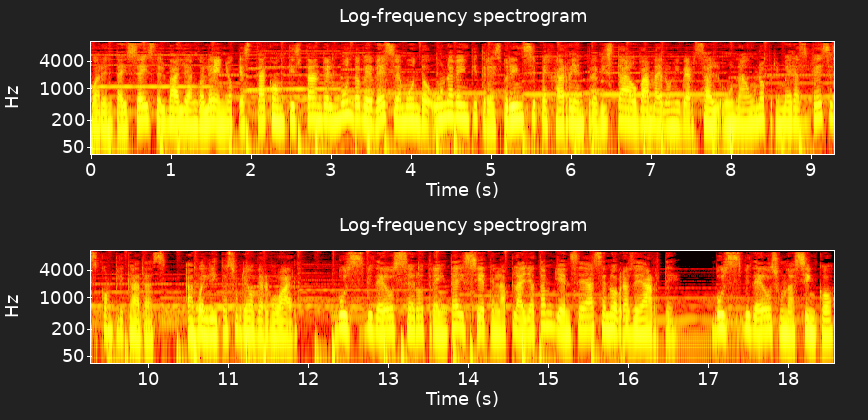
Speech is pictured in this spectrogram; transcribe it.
046 del Valle Angoleño que está conquistando el mundo BBC Mundo 123 Príncipe Harry entrevista a Obama El Universal 1 a 1 Primeras veces complicadas, abuelito sobre Overboard. Bus Videos 037 en la playa también se hacen obras de arte. Bus Videos 1 a 5,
